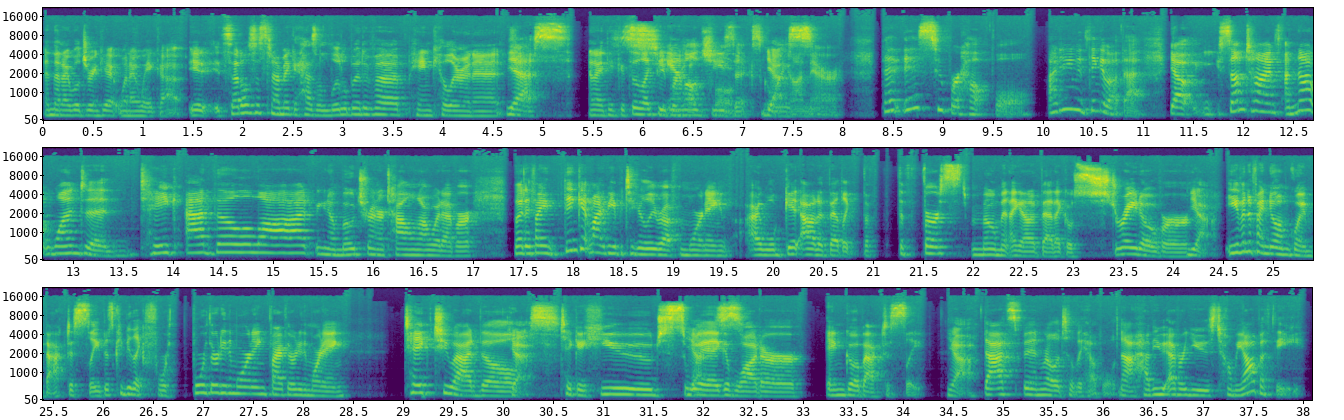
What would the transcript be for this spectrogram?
and then I will drink it when I wake up. It, it settles the stomach. It has a little bit of a painkiller in it. Yes. And I think it's So like the super helpful. analgesics going Yes. on there. That is super helpful. I didn't even think about that. Yeah, sometimes I'm not one to take Advil a lot, you know, Motrin or Tylenol or whatever. But if I think it might be a particularly rough morning, I will get out of bed like the the first moment I get out of bed, I go straight over. Yeah. Even if I know I'm going back to sleep, this could be like four four thirty in the morning, five thirty in the morning. Take two Advil. Yes. Take a huge swig Yes. of water and go back to sleep. Yeah. That's been relatively helpful. Now, have you ever used homeopathy?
